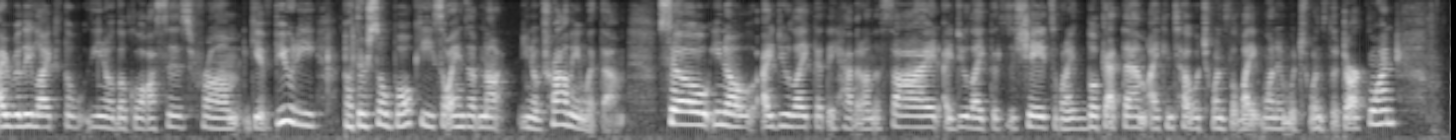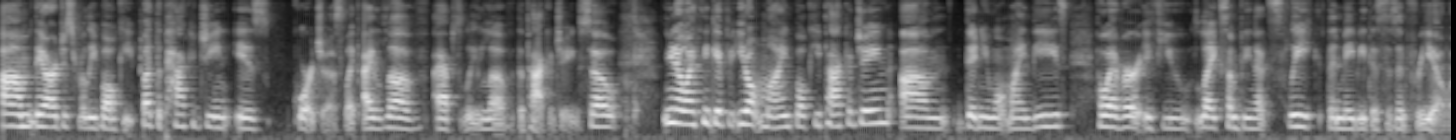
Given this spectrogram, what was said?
I really liked the, you know, the glosses from Give Beauty, but they're so bulky. So I end up not, you know, traveling with them. So, you know, I do like that they have it on the side. I do like that the shade. So when I look at them, I can tell which one's the light one and which one's the dark one. Um, they are just really bulky, but the packaging is gorgeous. Like I love, I absolutely love the packaging. So, you know, I think if you don't mind bulky packaging, um, then you won't mind these. However, if you like something that's sleek, then maybe this isn't for you.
